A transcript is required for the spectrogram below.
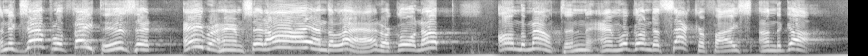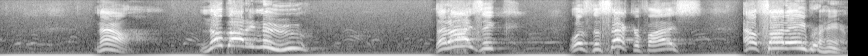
An example of faith is that Abraham said, I and the lad are going up on the mountain and we're going to sacrifice unto God. Now, nobody knew that Isaac was the sacrifice outside of Abraham.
